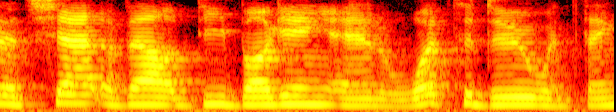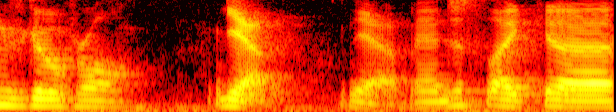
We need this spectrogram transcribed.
going to chat about debugging and what to do when things go wrong. Yeah, yeah, and just like uh,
